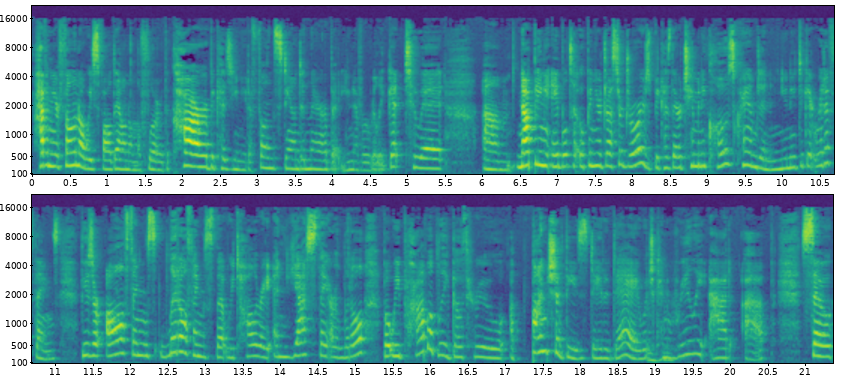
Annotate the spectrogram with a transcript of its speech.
Having your phone always fall down on the floor of the car because you need a phone stand in there, but you never really get to it. Um, not being able to open your dresser drawers because there are too many clothes crammed in and you need to get rid of things. These are all things, little things that we tolerate. And yes, they are little, but we probably go through a bunch of these day to day, which mm-hmm. can really add up. So,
